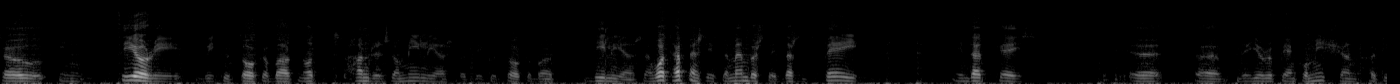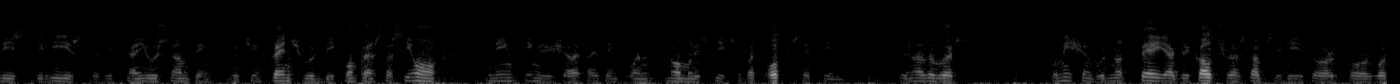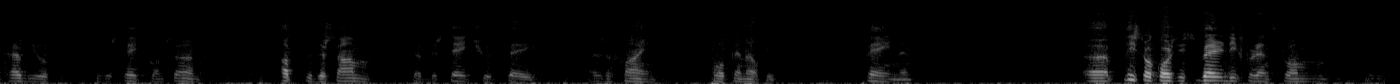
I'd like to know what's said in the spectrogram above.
So in theory, we could talk about not hundreds of millions, but we could talk about billions. And what happens if the member state doesn't pay? In that case, uh, uh, the European Commission at least believes that it can use something which in French would be compensation, in English, I, I, think one normally speaks about offsetting. So in other words, Commission would not pay agricultural subsidies or, or what have you to the state concerned up to the sum that the state should pay as a fine or penalty payment. Uh, this, of course, is very different from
